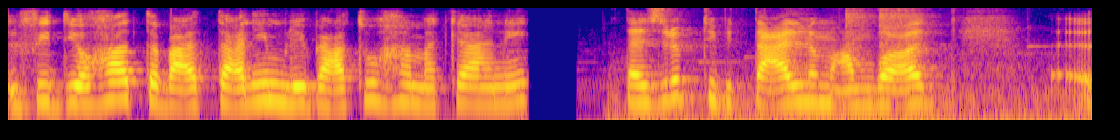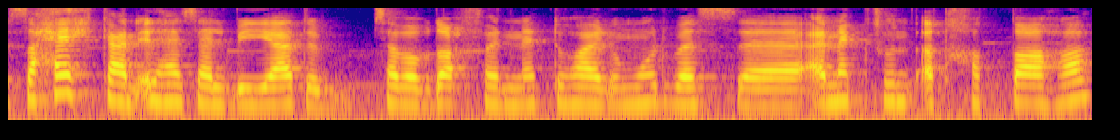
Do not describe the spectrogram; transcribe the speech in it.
الفيديوهات تبع التعليم اللي بعتوها مكاني. تجربتي بالتعلم عن بعد صحيح كان إلها سلبيات بسبب ضعف النت وهاي الأمور بس آه، أنا كنت أتخطاها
